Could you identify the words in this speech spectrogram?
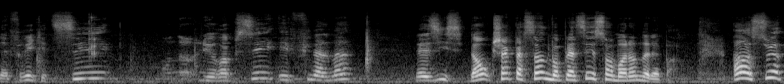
L'Afrique est ici, on a l'Europe ici, et finalement, l'Asie ici. Donc, chaque personne va placer son bonhomme de départ. Ensuite,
